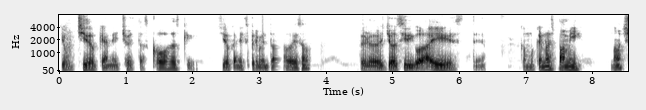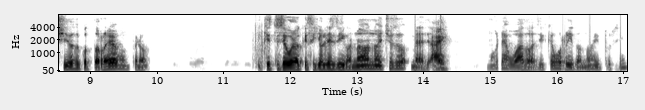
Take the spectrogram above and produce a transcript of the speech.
qué chido que han hecho estas cosas, que chido que han experimentado eso, pero yo sí digo, ay, este, como que no es para mí, ¿no? Chido su cotorreo, pero... Y que estoy seguro que si yo les digo, no, no he hecho eso, me dicen, ay, muy aguado, así que aburrido, ¿no? Y pues sí,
